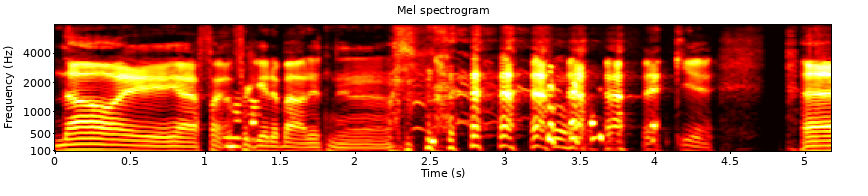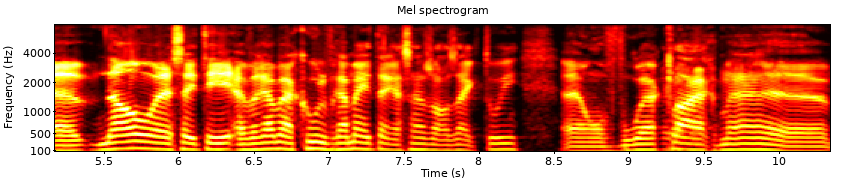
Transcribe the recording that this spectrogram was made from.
Non, euh, for- forget about it. non. Euh, euh, ça a été vraiment cool, vraiment intéressant jaser avec toi. Euh, on voit clairement euh,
